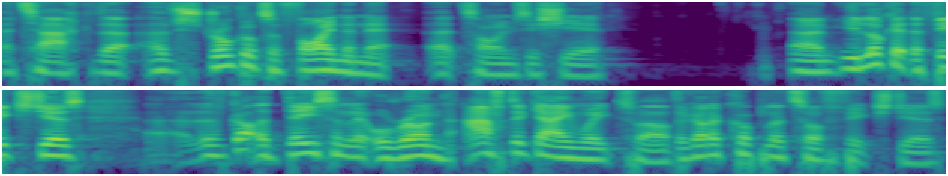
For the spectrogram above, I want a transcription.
attack that have struggled to find the net at times this year. Um, you look at the fixtures, uh, they've got a decent little run after game week 12. They've got a couple of tough fixtures,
